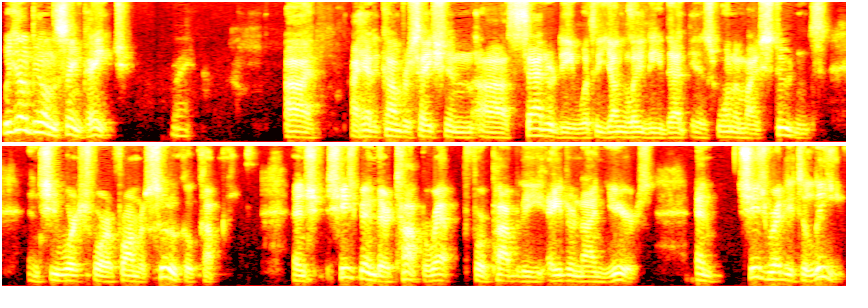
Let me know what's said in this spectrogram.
we got to be on the same page. Right. Uh, I had a conversation uh, Saturday with a young lady that is one of my students, and she works for a pharmaceutical company. And sh- she's been their top rep for probably eight or nine years. And she's ready to leave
